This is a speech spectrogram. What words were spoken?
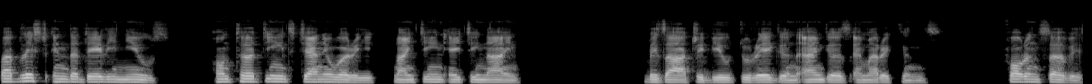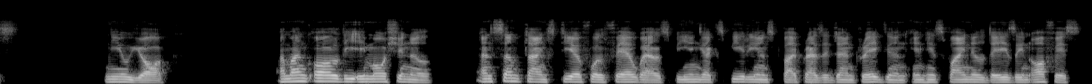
published in the Daily News on 13th January 1989. Bizarre tribute to Reagan angers Americans. Foreign Service. New York. Among all the emotional and sometimes tearful farewells being experienced by President Reagan in his final days in office,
